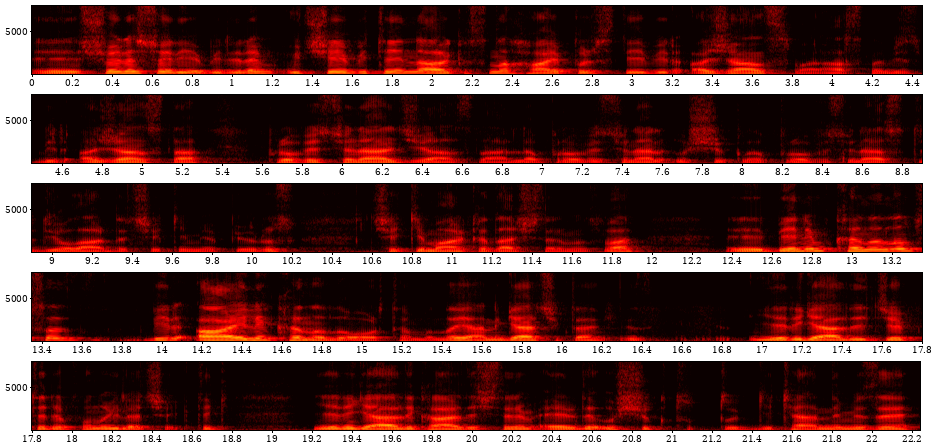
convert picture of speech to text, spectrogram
Ee, şöyle söyleyebilirim 3'ye bitenin arkasında Hypers diye bir ajans var. Aslında biz bir ajansla profesyonel cihazlarla, profesyonel ışıkla, profesyonel stüdyolarda çekim yapıyoruz. Çekim arkadaşlarımız var. Ee, benim kanalımsa bir aile kanalı ortamında yani gerçekten yeri geldi cep telefonuyla çektik. Yeri geldi kardeşlerim evde ışık tuttu. Kendimize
